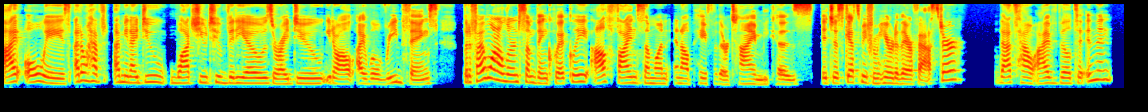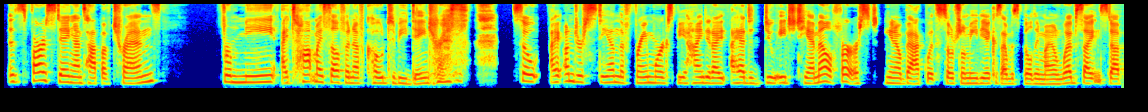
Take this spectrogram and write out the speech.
I always, I don't have, I mean, I do watch YouTube videos or I do, you know, I'll, I will read things. But if I want to learn something quickly, I'll find someone and I'll pay for their time because it just gets me from here to there faster. That's how I've built it. And then as far as staying on top of trends, for me, I taught myself enough code to be dangerous. So I understand the frameworks behind it. I, I had to do HTML first, you know, back with social media because I was building my own website and stuff.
